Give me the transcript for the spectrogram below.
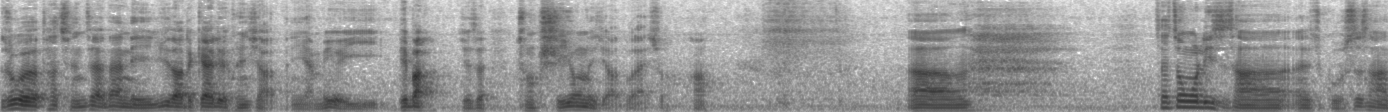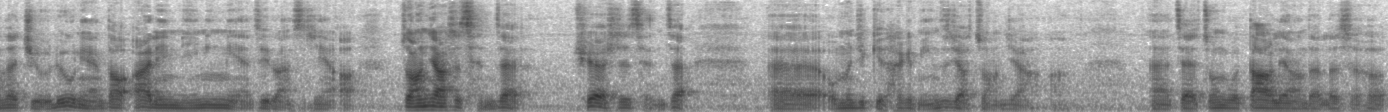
如果他存在，但你遇到的概率很小，也没有意义，对吧？就是从实用的角度来说啊，嗯，在中国历史上，呃，股市上，在九六年到二零零零年这段时间啊，庄家是存在的。确实存在，呃，我们就给它个名字叫庄家啊，呃，在中国大量的那时候，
